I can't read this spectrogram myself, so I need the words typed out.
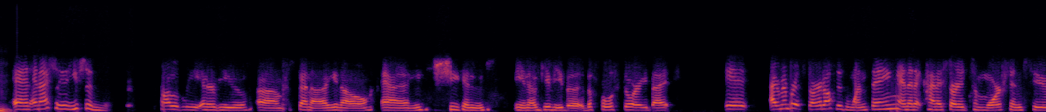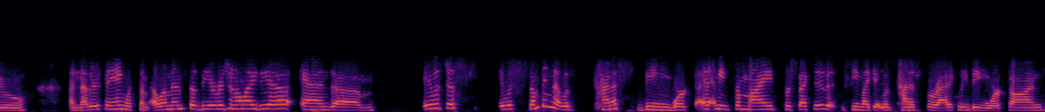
Hmm. and and actually you should probably interview um, Sanaa, you know, and she can you know give you the the full story. But it I remember it started off as one thing and then it kind of started to morph into another thing with some elements of the original idea. And um, it was just, it was something that was kind of being worked. I I mean, from my perspective, it seemed like it was kind of sporadically being worked on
